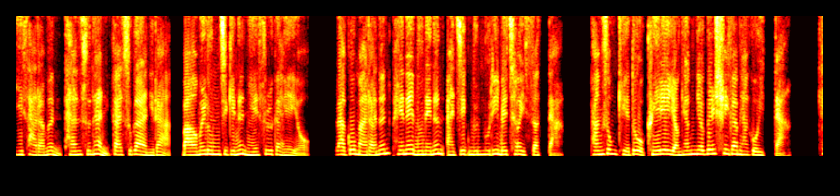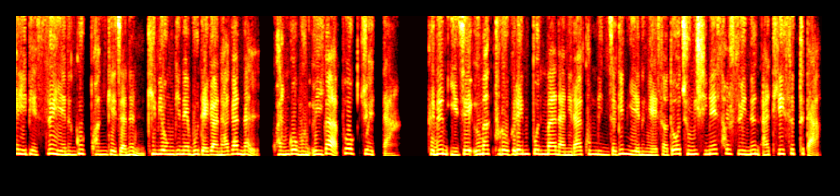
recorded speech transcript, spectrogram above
이 사람은 단순한 가수가 아니라 마음을 움직이는 예술가예요. 라고 말하는 팬의 눈에는 아직 눈물이 맺혀 있었다. 방송계도 그의 영향력을 실감하고 있다. KBS 예능국 관계자는 김용빈의 무대가 나간 날 광고 문의가 폭주했다. 그는 이제 음악 프로그램뿐만 아니라 국민적인 예능에서도 중심에 설 수 있는 아티스트다.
